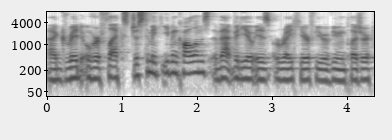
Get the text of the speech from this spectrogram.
uh, grid over flex just to make even columns, that video is right here for your viewing pleasure.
